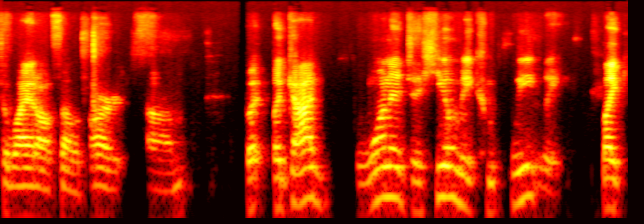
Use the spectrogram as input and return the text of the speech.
to why it all fell apart. Um, but, but God wanted to heal me completely. Like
